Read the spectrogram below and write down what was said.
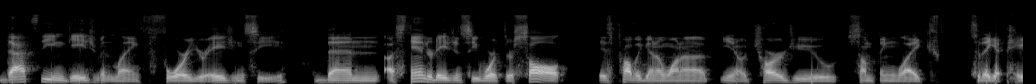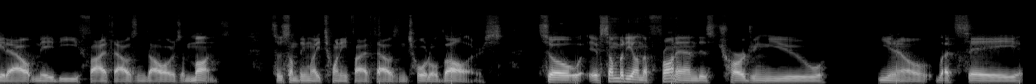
that's the engagement length for your agency, then a standard agency worth their salt is probably going to want to you know charge you something like so they get paid out maybe $5000 a month so something like 25000 total dollars so if somebody on the front end is charging you you know let's say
